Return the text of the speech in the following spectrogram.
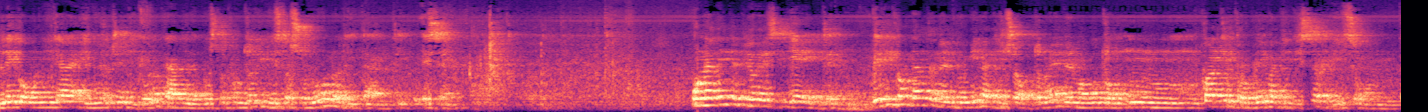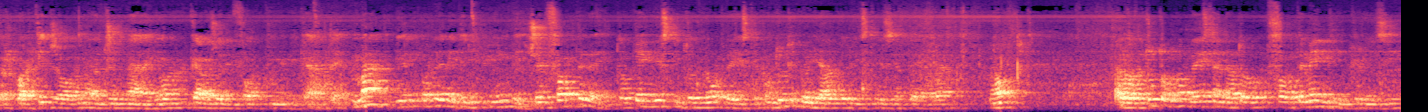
Le comunità energetiche locali da questo punto di vista sono uno dei tanti esempi. Una rete più resiliente. Vi ricordate nel 2018 noi abbiamo avuto un, qualche problema di disservizio per qualche giorno a gennaio a causa di forti nevicate, ma vi ricorderete di più invece il forte vento che ha investito il nord-est con tutti quegli alberi stesi a terra. No? Allora tutto il nord-est è andato fortemente in crisi,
